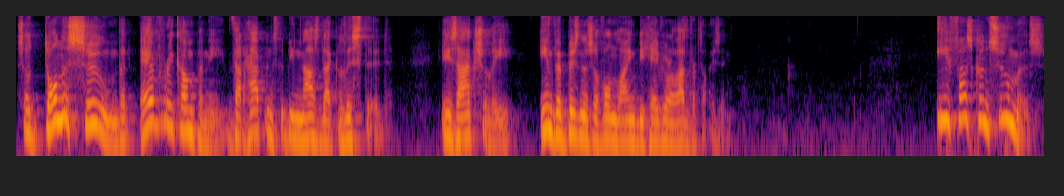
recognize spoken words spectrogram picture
So don't assume that every company that happens to be NASDAQ listed is actually in the business of online behavioral advertising. If, as consumers,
